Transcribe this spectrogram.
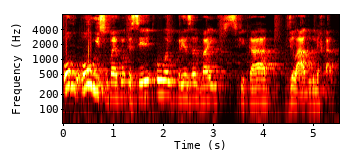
ou, ou isso vai acontecer ou a empresa vai ficar de lado no mercado.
